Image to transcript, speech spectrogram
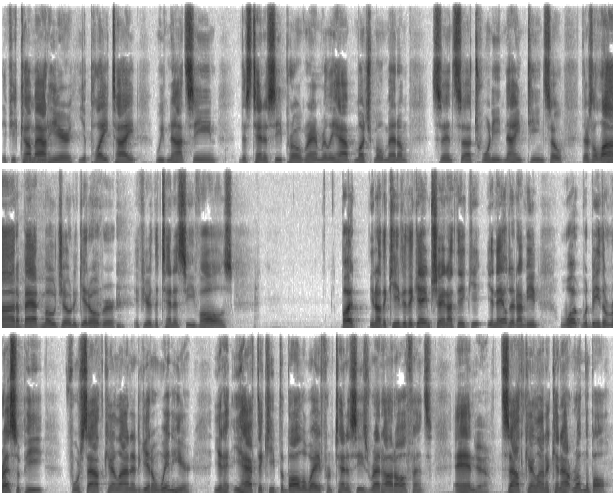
If you come out here, you play tight. We've not seen this Tennessee program really have much momentum since uh, 2019. So there's a lot of bad mojo to get over if you're the Tennessee Vols. But, you know, the key to the game, Shane, I think you, you nailed it. I mean, what would be the recipe for South Carolina to get a win here? You, you have to keep the ball away from Tennessee's red hot offense. And Yeah. South Carolina cannot run the ball.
